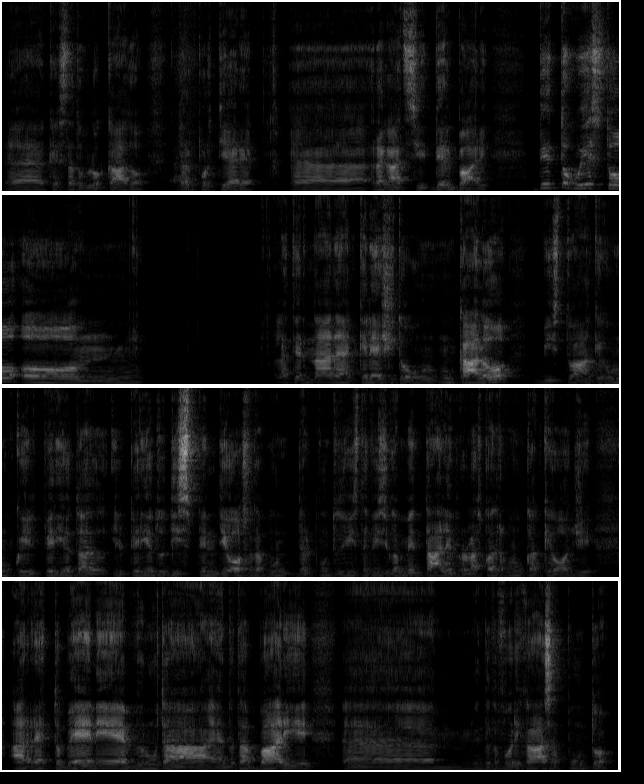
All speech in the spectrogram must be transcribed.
eh, che è stato bloccato dal portiere eh, ragazzi del Bari. Detto questo, um, la Ternana è anche lecito un, un, calo, visto anche comunque il periodo, il periodo dispendioso da, dal punto di vista fisico e mentale, però la squadra comunque anche oggi ha retto bene, è venuta, è andata a Bari, ehm, è andata fuori casa appunto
